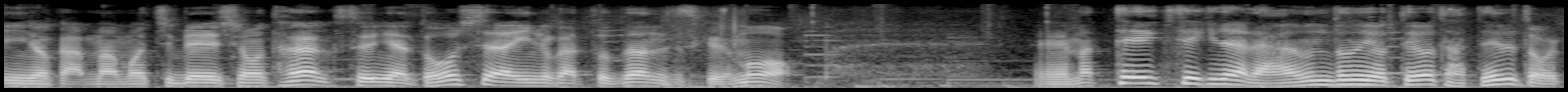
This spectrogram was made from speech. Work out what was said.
いいのか、まあ、モチベーションを高くするにはどうしたらいいのかってことなんですけども、えー、ま、定期的なラウンドの予定を立てるという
